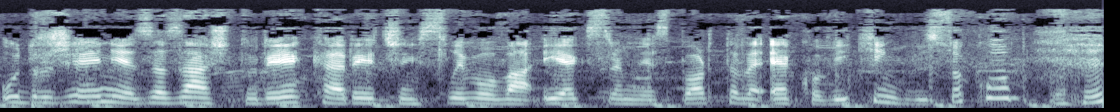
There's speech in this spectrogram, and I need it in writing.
Udruženje za zaštitu rijeka, riječnih slivova i ekstremne sportove Eko Viking Visoko. E,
